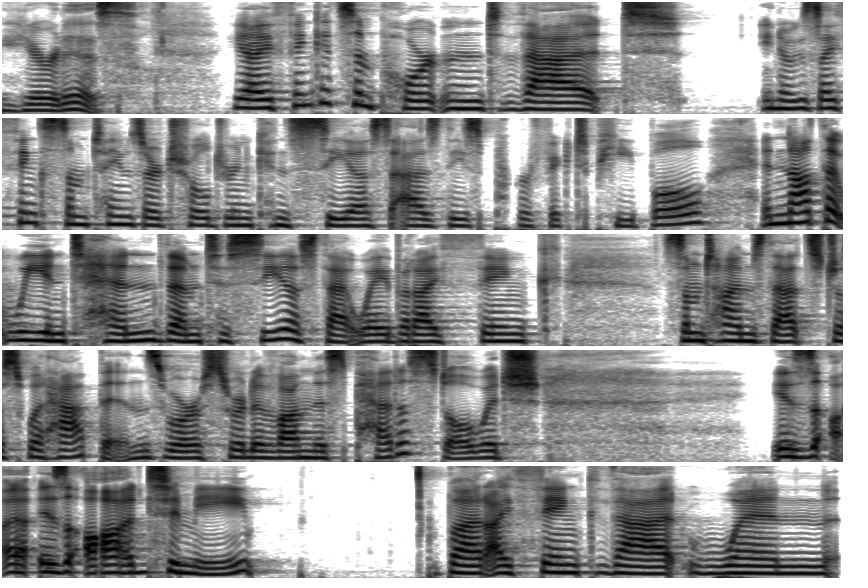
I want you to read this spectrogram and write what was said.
here it is yeah, I think it's important that you know, because I think sometimes our children can see us as these perfect people. And not that we intend them to see us that way, but I think sometimes that's just what happens. We're sort of on this pedestal, which is uh, is odd to me. But I think that when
